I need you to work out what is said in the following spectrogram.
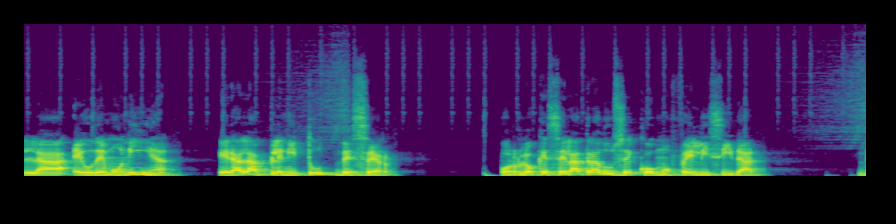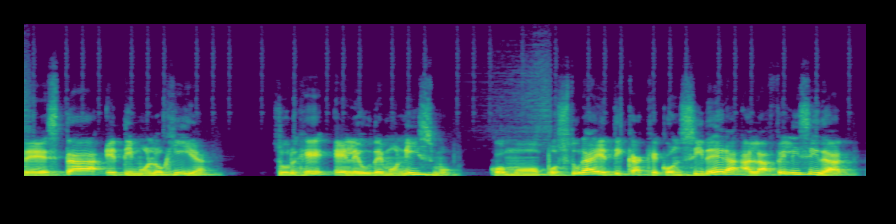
la eudemonía era la plenitud de ser, por lo que se la traduce como felicidad. De esta etimología surge el eudemonismo como postura ética que considera a la felicidad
